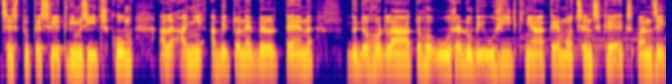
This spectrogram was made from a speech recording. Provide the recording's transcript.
cestu ke světlým zítřkům, ale ani aby to nebyl ten, kdo hodlá toho úřadu využít k nějaké mocenské expanzi,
